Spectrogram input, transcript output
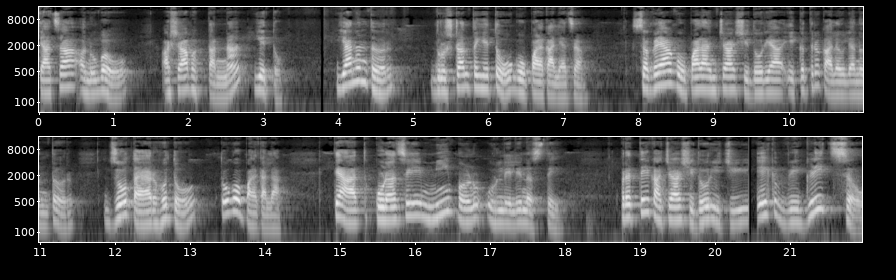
त्याचा अनुभव अशा भक्तांना येतो. यानंतर दृष्टांत येतो गोपाळकाल्याचा. सगळ्या गोपाळांच्या शिदोऱ्या एकत्र कालवल्यानंतर जो तयार होतो तो गोपाळ काला त्यात कुणाचे मी पण उरलेले नसते. प्रत्येकाच्या शिदोरीची एक वेगळीच चव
